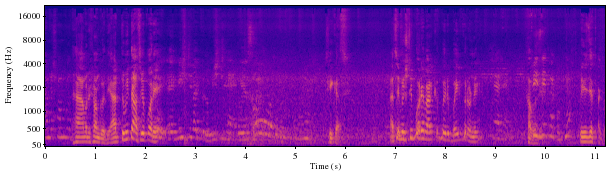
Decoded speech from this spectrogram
আমরা সঙ্গ দিই। হ্যাঁ আমরা সঙ্গ দিই। আর তুমি তো আসো পরে। এই- এই মিষ্টি ঠিক আছে। আচ্ছা মিষ্টি পরে বার বের- বের করো নাকি হ্যাঁ হ্যাঁ। খাব। ফ্রিজে থাকুক না ফ্রিজে থাকো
